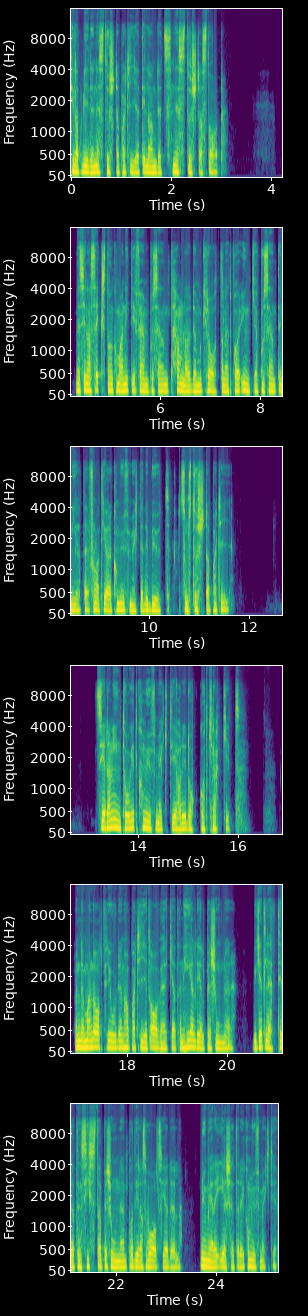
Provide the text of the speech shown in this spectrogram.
till att bli det näst största partiet i landets näst största stad. Med sina 16,95 procent hamnade Demokraterna ett par ynka procentenheter från att göra kommunfullmäktige debut som största parti. Sedan intåget i kommunfullmäktige har det dock gått knackigt. Under mandatperioden har partiet avverkat en hel del personer, vilket lett till att den sista personen på deras valsedel numera är ersättare i kommunfullmäktige.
